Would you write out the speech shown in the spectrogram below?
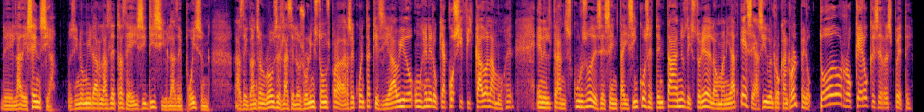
de la decencia, sino mirar las letras de ACDC, las de Poison, las de Guns N' Roses, las de los Rolling Stones para darse cuenta que si ha habido un género que ha cosificado a la mujer en el transcurso de 65 70 años de historia de la humanidad, ese ha sido el rock and roll, pero todo rockero que se respete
